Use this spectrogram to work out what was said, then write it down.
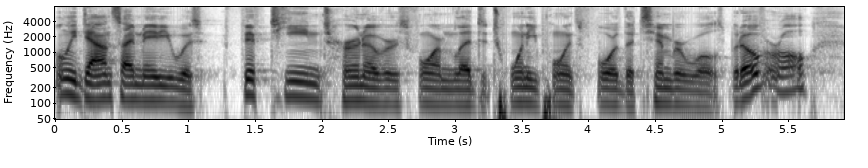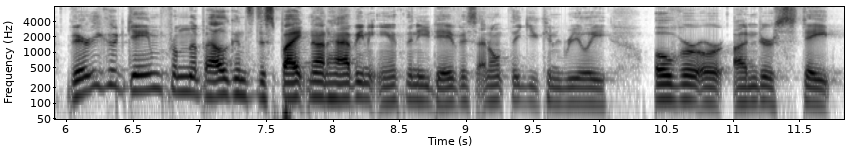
Only downside maybe was 15 turnovers for him led to 20 points for the Timberwolves. But overall, very good game from the Pelicans despite not having Anthony Davis. I don't think you can really over or understate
